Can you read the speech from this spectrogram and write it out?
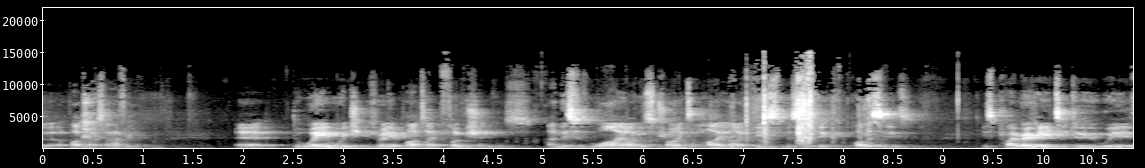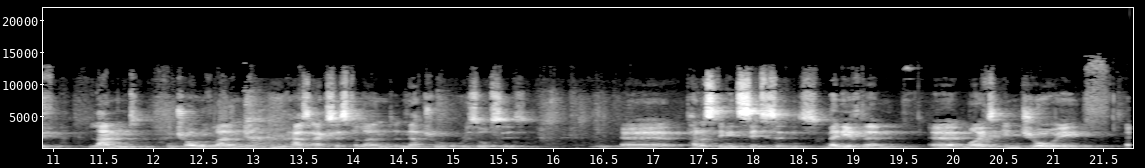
uh, apartheid South Africa. Uh, the way in which Israeli apartheid functions, and this is why I was trying to highlight these specific policies, is primarily to do with land, control of land, who has access to land and natural resources, uh, Palestinian citizens, many of them, uh, might enjoy uh,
